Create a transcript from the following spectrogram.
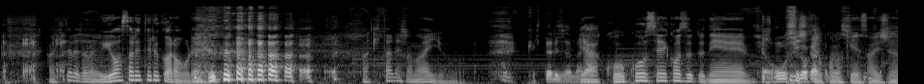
書きたれじゃない言わされてるから俺。書きたれじゃないよじゃない。いや高校生家族ねびっくりしたよこの掲載順。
